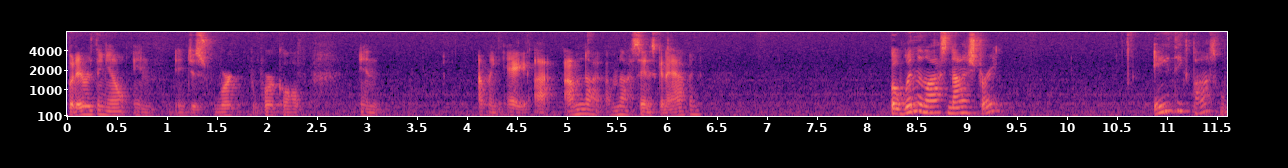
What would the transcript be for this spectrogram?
but everything out and, and just work work off. And I mean, hey, I, I'm not I'm not saying it's gonna happen. But win the last nine straight. Anything's possible.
